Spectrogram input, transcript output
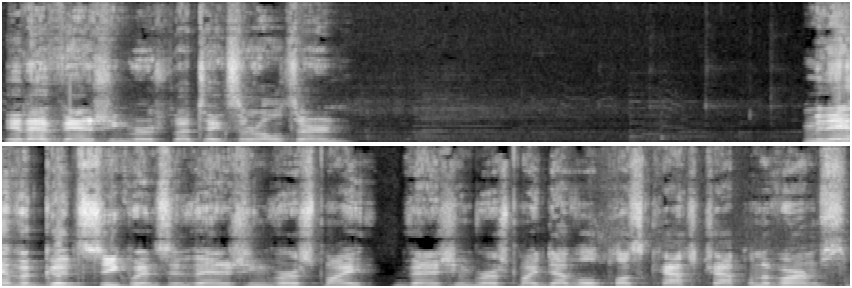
They'd have vanishing verse, but that takes their whole turn. I mean, they have a good sequence in vanishing verse my vanishing verse my devil plus cast chaplain of alms.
